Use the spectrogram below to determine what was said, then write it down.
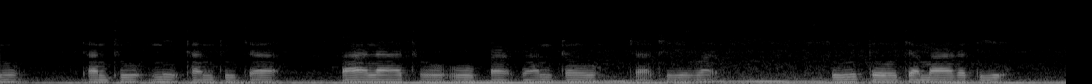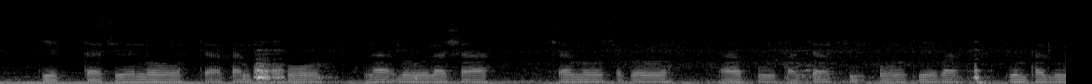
นุทันทุนิทันทุจะปานาโทอุปกันโตจะเทวะสุโตจะมารติ จิตตเสโนจะคันทโคนะโลราชาชานุสโกอาภูปัจจสิโคเทวะพิมพลู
